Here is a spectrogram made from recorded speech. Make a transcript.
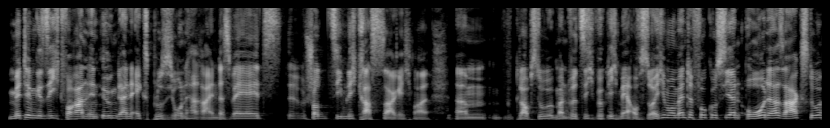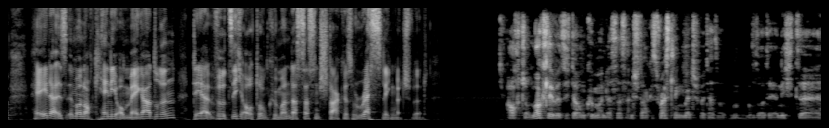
mit dem Gesicht voran in irgendeine Explosion herein. Das wäre jetzt äh, schon ziemlich krass, sage ich mal. Ähm, glaubst du, man wird sich wirklich mehr auf solche Momente fokussieren? Oder sagst du, hey, da ist immer noch Kenny Omega drin, der wird sich auch darum kümmern, dass das ein starkes Wrestling-Match wird? Auch John Moxley wird sich darum kümmern, dass das ein starkes Wrestling-Match wird. Also man sollte ja nicht äh,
